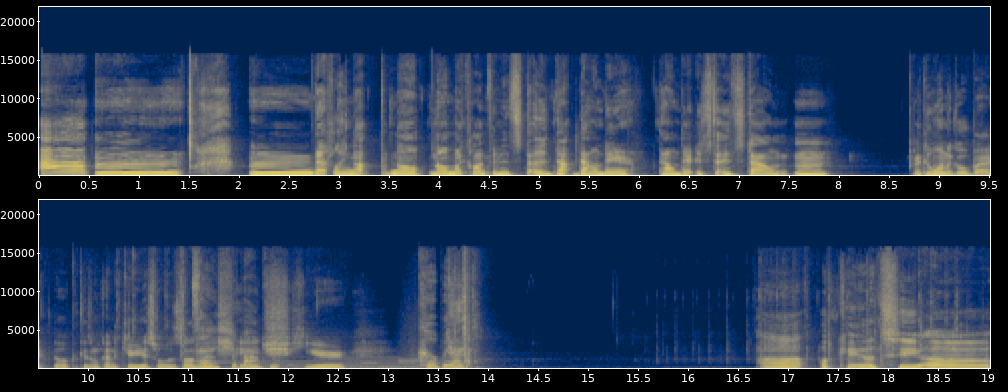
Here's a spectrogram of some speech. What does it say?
uh, mm, mm, definitely not. No, no, my confidence uh, down there, down there. It's it's down. Mm. I do want to go back though because I'm kind of curious what was on that page here. Okay. Uh, okay. Let's see. Uh.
